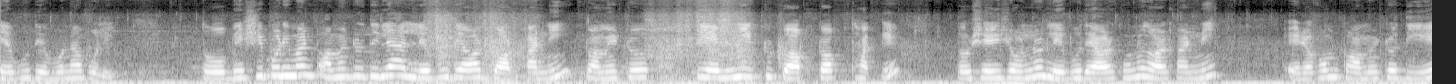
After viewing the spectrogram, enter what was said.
লেবু দেবো না বলেই। তো বেশি পরিমাণ টমেটো দিলে আর লেবু দেওয়ার দরকার নেই। টমেটোতে এমনি একটু টক টক থাকে, তো সেই জন্য লেবু দেওয়ার কোনো দরকার নেই। এরকম টমেটো দিয়ে,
